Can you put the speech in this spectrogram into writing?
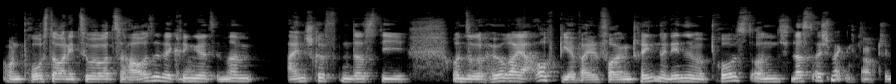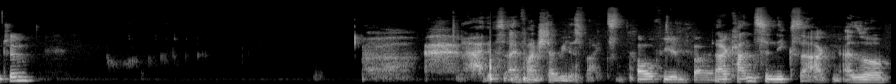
Und Prost auch an die Zuhörer zu Hause. Wir kriegen Ja. jetzt immer Einschriften, dass die unsere Hörer ja auch Bier bei den Folgen trinken. In denen sind wir Prost und lasst euch schmecken. Auch Chin Chin. Ja, das ist einfach ein stabiles Weizen. Auf jeden Fall. Da kannst du nichts sagen. Also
